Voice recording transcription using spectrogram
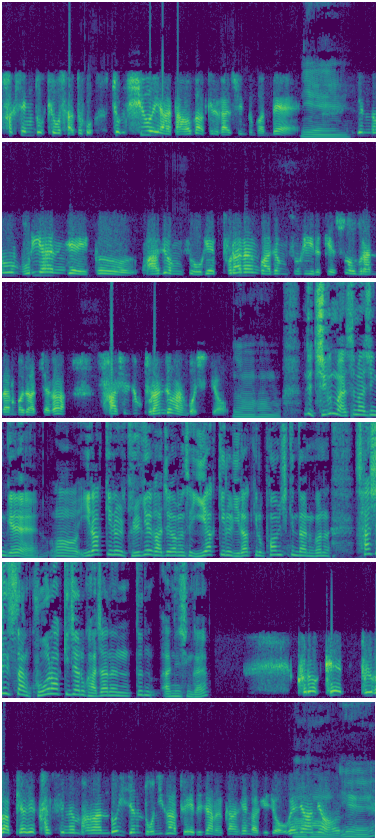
학생도 교사도 좀 쉬어야 다음 학기를 갈 수 있는 건데 예. 이게 너무 무리한 이제 그 과정 속에 불안한 과정 속에 이렇게 수업을 한다는 것 자체가 사실 좀 불안정한 것이죠. 어허. 근데 지금 말씀하신 게, 어, 1학기를 길게 가져가면서 2학기를 1학기로 포함시킨다는 거는 사실상 9월 학기제로 가자는 뜻 아니신가요? 그렇게 불가피하게 갈 수 있는 방안도 이제는 논의가 돼야 되지 않을까 하는 생각이죠. 왜냐하면 어허, 예.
